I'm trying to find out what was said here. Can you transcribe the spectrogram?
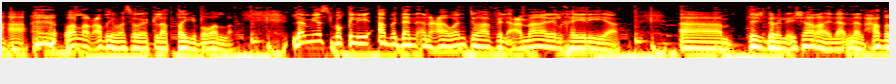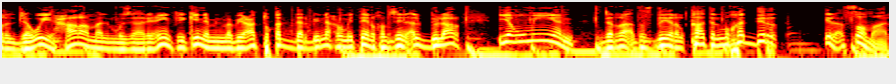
والله العظيم أسوي أكلات طيبة. والله. لم يسبق لي أبدا أن عاونتها في الأعمال الخيرية. آه تجدر الإشارة إلى أن الحظر الجوي حرم المزارعين في كينيا من مبيعات تقدر بنحو 250 ألف دولار يوميا جراء تصدير القاتل المخدر إلى الصومال.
